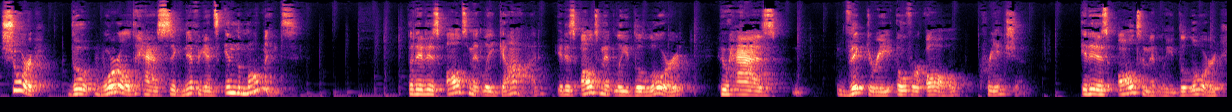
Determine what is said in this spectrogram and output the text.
Sure, the world has significance in the moment, but it is ultimately God, it is ultimately the Lord who has victory over all creation. It is ultimately the Lord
